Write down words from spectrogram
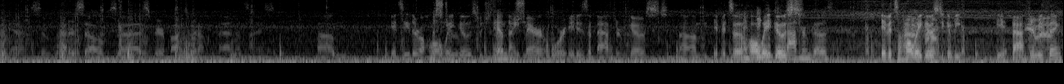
Yeah. So we got ourselves a spirit box right off the bat. That's nice. Um, it's either a hallway Mr. ghost, which is a nightmare, or it is a bathroom ghost. Um, if it's a I hallway think it's ghost, a bathroom ghost. if it's a hallway Bathroom. ghost, it can be yeah, bathroom. You think?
